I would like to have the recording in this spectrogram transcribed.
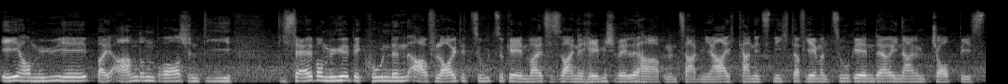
eher Mühe bei anderen Branchen, die die selber Mühe bekunden, auf Leute zuzugehen, weil sie so eine Hemmschwelle haben und sagen, ja, ich kann jetzt nicht auf jemanden zugehen, der in einem Job ist.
